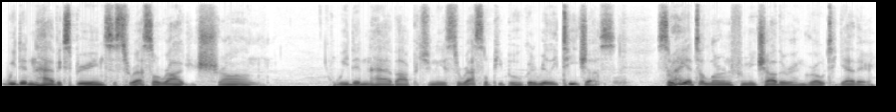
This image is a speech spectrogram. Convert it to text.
we didn't have experiences to wrestle Roderick Strong. We didn't have opportunities to wrestle people who could really teach us. So Right. we had to learn from each other and grow together.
